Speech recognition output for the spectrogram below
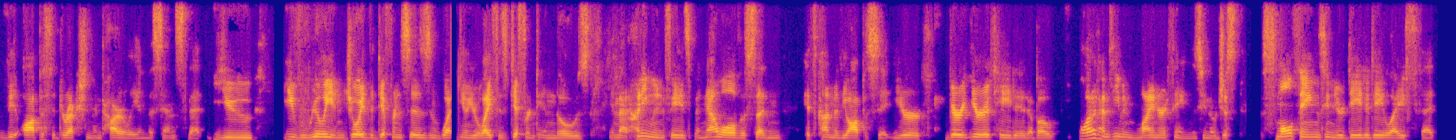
the opposite direction entirely in the sense that you you've really enjoyed the differences and what you know your life is different in those in that honeymoon phase but now all of a sudden it's kind of the opposite. You're very irritated about a lot of times even minor things you know just small things in your day-to-day life that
